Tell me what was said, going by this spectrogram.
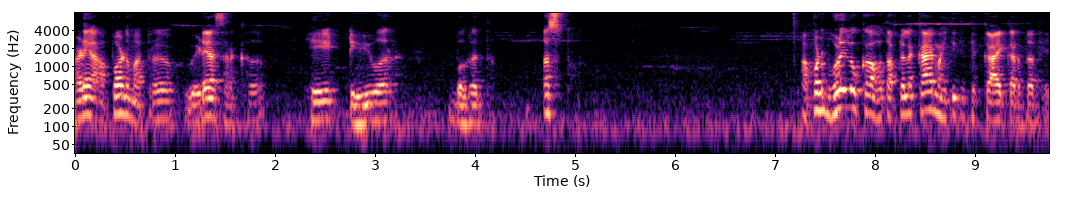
आणि आपण मात्र वेड्यासारखं हे टी व्हीवर बघत असतो. आपण भोळे लोक आहोत. आपल्याला काय माहिती तिथे काय करतात हे?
